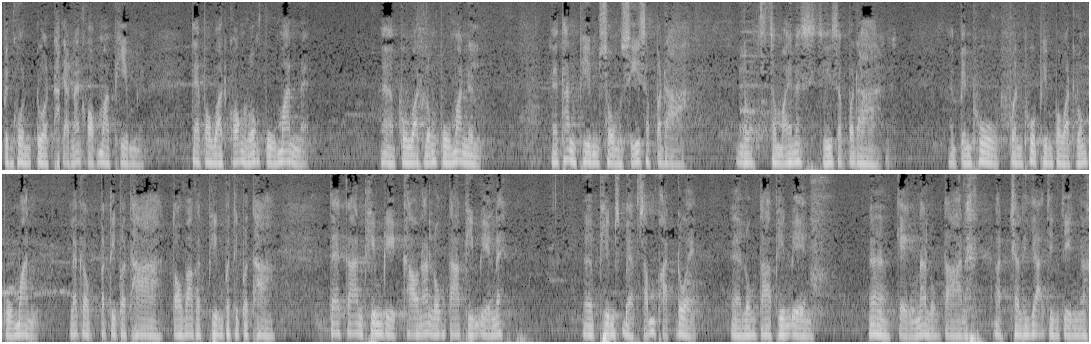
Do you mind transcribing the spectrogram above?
เป็นคนตรวจจากนั้นออกมาพิมพ์ แต่ประวัติของหลวงปู่มั่นเนี่ยประวัติหลวงปู่มั่นเนี่ยท่านพิมพ์ส่งสีสัปดาสมัยนั้นสีสัปดาเป็นผู้เป็นผู้พิมพ์ประวัติหลวงปู่มั่น แล้วก็ปฏิปทาต่อมากับพิมพ์ปฏิปทา แต่การพิมพ์ดีดคราวนั้นหลวงตาพิมพ์เองนะพิมพ์แบบสัมผัสด้วยหลวงตาพิมพ์เองเก่งนะหลวงตานะอัจฉริยะจริงๆนะ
